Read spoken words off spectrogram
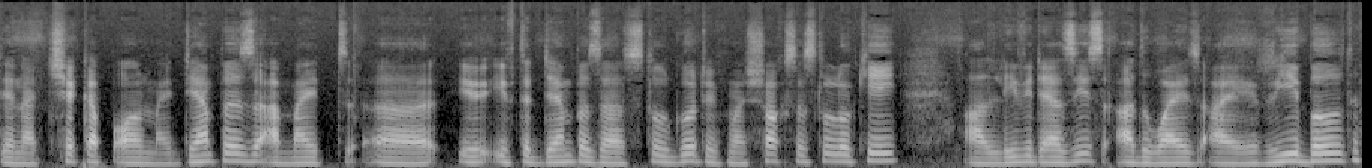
Then I check up all my dampers. I might uh, if the dampers are still good if my shocks are still okay I'll leave it as is. Otherwise I rebuild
